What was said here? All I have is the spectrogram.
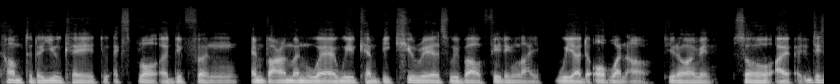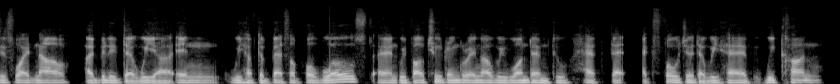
come to the UK to explore a different environment where we can be curious without feeling like we are the odd one out. Do you know what I mean? So I, this is why now I believe that we are in, we have the best of both worlds. And with our children growing up, we want them to have that exposure that we have. We can't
